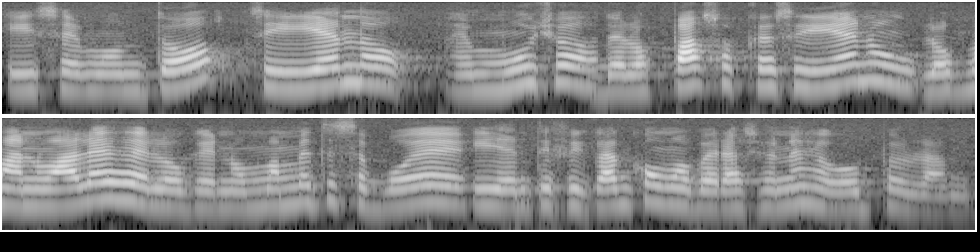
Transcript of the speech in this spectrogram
Y se montó siguiendo en muchos de los pasos que siguieron los manuales de lo que normalmente se puede identificar como operaciones de golpe blando.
